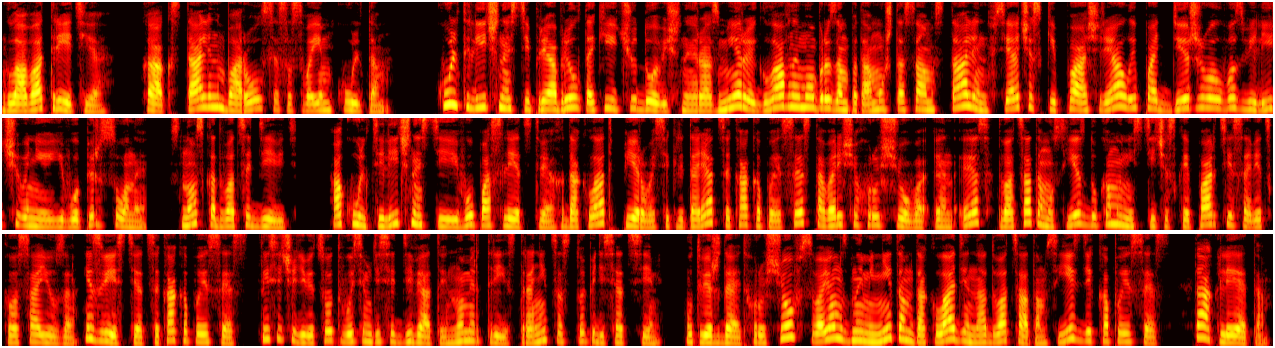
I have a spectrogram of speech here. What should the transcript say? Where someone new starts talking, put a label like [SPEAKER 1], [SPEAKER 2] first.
[SPEAKER 1] Глава третья. Как Сталин боролся со своим культом. Культ личности приобрел такие чудовищные размеры главным образом потому, что сам Сталин всячески поощрял и поддерживал возвеличивание его персоны. Сноска 29 о культе личности и его последствиях. Доклад первого секретаря ЦК КПСС товарища Хрущева НС 20-му съезду Коммунистической партии Советского Союза. Известие ЦК КПСС, 1989, номер 3, страница 157. Утверждает Хрущев в своем знаменитом докладе на 20-м съезде КПСС. Так ли это?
